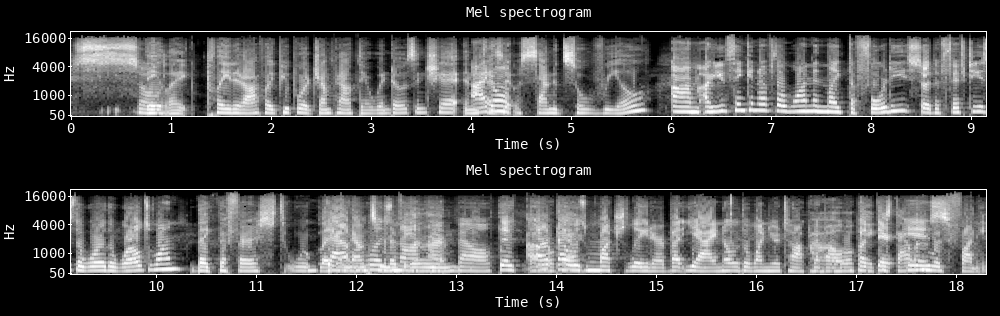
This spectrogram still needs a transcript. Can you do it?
So they like played it off. Like people were jumping out their windows and shit, and because it was sounded so real. Um, are you thinking of the one in like the 40s or the 50s, the War of the Worlds one? Like the first like that announcement was of not alien. Art Bell. The Oh, Art Bell okay. was much later, but yeah, I know the one you're talking about. Oh, okay, but there that is- one was funny.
